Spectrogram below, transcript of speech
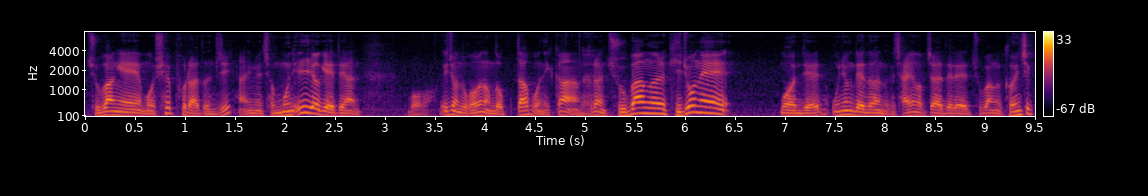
주방의 뭐 셰프라든지 아니면 전문 인력에 대한 뭐 의존도가 워낙 높다 보니까 네. 그런 주방을 기존에 뭐 이제 운영되던 그 자영업자들의 주방을 건식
